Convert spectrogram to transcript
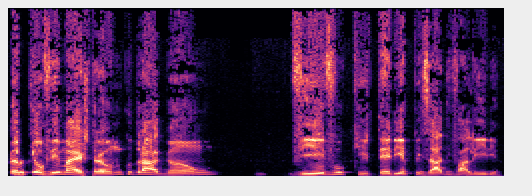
Pelo que eu vi, mestre, é o único dragão vivo que teria pisado em Valíria.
